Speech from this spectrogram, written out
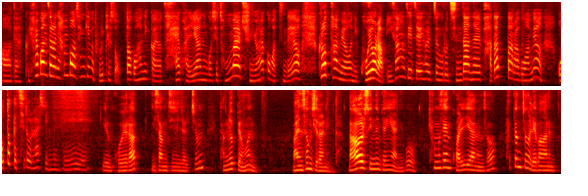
아, 네. 그 혈관 질환이 한 번 생기면 돌이킬 수 없다고 하니까요. 잘 관리하는 것이 정말 중요할 것 같은데요. 그렇다면 이 고혈압, 이상지질 혈증으로 진단을 받았다라고 하면 어떻게 치료를 할 수 있는지. 이런 고혈압, 이상지질 혈증, 당뇨병은 만성 질환입니다. 나을 수 있는 병이 아니고 평생 관리하면서 합병증을 예방하는 어,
